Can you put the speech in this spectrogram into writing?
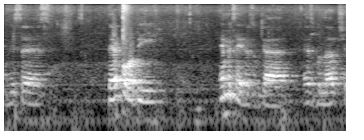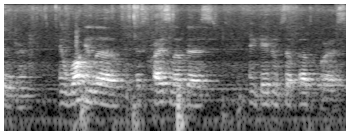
And it says, Therefore be imitators of God as beloved children, and walk in love as Christ loved us and gave himself up for us,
